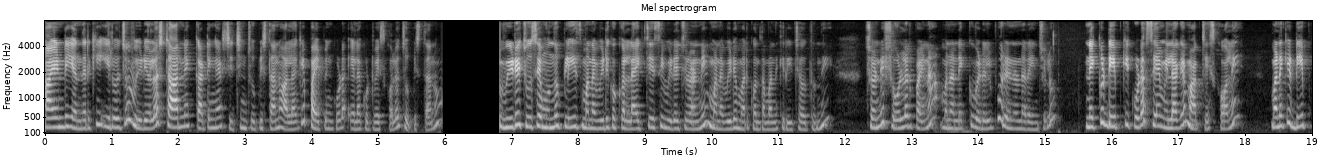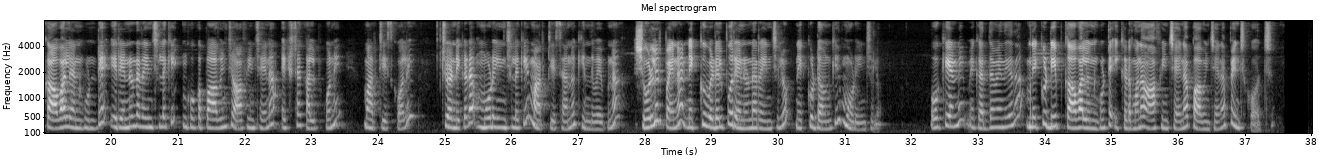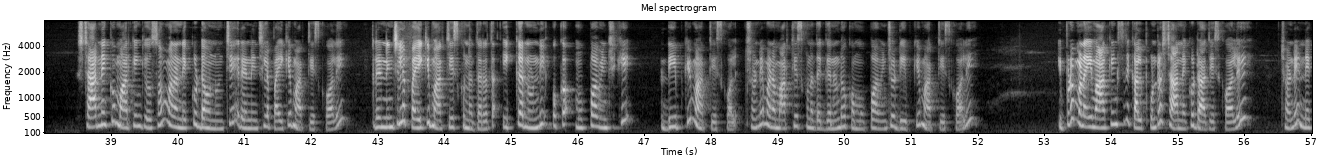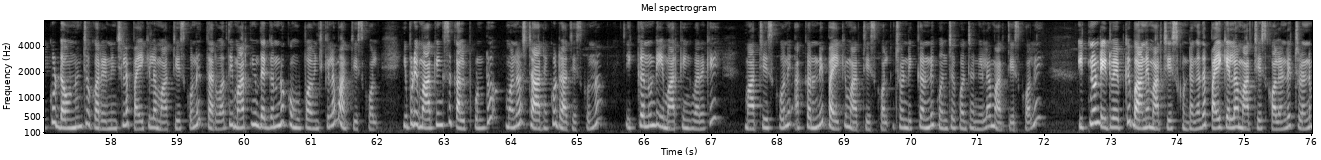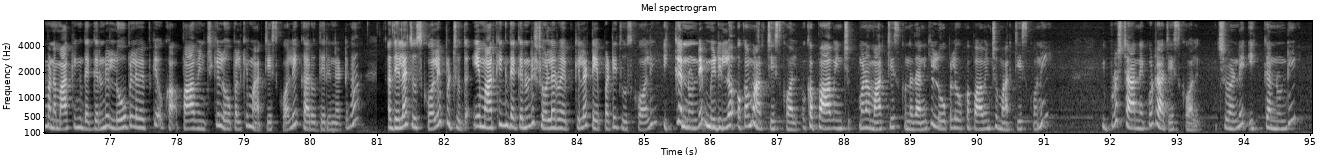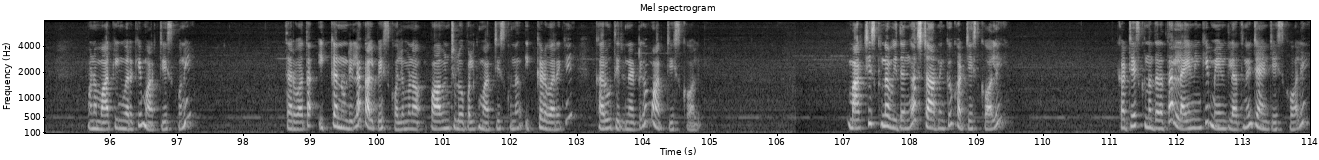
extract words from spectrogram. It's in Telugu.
హాయ్ అండి అందరికీ. ఈరోజు వీడియోలో star neck cutting and stitching చూపిస్తాను. అలాగే పైపింగ్ కూడా ఎలా కుట్టివేసుకోవాలో చూపిస్తాను. వీడియో చూసే ముందు ప్లీజ్ మన వీడియోకి ఒక లైక్ చేసి వీడియో చూడండి. మన వీడియో మరికొంతమందికి రీచ్ అవుతుంది. చూడండి షోల్డర్ పైన మన నెక్ వెడల్పు రెండున్నర ఇంచులు. నెక్ డీప్కి కూడా సేమ్ ఇలాగే మార్క్ చేసుకోవాలి. మనకి డీప్ కావాలి అనుకుంటే ఈ రెండున్నర ఇంచులకి ఇంకొక పావు ఇంచు హాఫ్ ఇంచ్ అయినా ఎక్స్ట్రా కలుపుకొని మార్క్ చేసుకోవాలి. చూడండి ఇక్కడ మూడు ఇంచులకి మార్క్ చేశాను. కింది వైపున షోల్డర్ పైన నెక్కు వెడల్పు రెండున్నర ఇంచులు నెక్కు డౌన్కి మూడు ఇంచులు. ఓకే అండి మీకు అర్థమైంది కదా? నెక్కు డీప్ కావాలనుకుంటే ఇక్కడ మనం హాఫ్ ఇంచ్ అయినా పావు ఇంచ్ అయినా పెంచుకోవచ్చు. స్టార్ నెక్ మార్కింగ్ కోసం మనం నెక్ డౌన్ నుంచి ఇంచుల పైకి మార్క్ చేసుకోవాలి. ఇంచుల పైకి మార్క్ చేసుకున్న తర్వాత ఇక్కడ నుండి ఒక ముప్పావు ఇంచుకి డీప్కి మార్క్ చేసుకోవాలి. చూడండి మనం మార్క్ చేసుకున్న దగ్గర నుండి ఒక ముప్పావు ఇంచు డీప్కి మార్క్ చేసుకోవాలి. ఇప్పుడు మనం ఈ మార్కింగ్స్ని కలుపుకుంటూ స్టార్ నెక్ డ్రా చేసుకోవాలి. చూడండి నెక్ డౌన్ నుంచి ఒక రెండు ఇంచుల పైకిలా మార్క్ చేసుకొని తర్వాత ఈ మార్కింగ్ దగ్గర నుండి ఒక ముప్పై ఇంచుకిలా మార్క్ చేసుకోవాలి. ఇప్పుడు ఈ మార్కింగ్స్ కలుపుకుంటూ మనం స్టార్ నెక్ డ్రా చేసుకుందాం. ఇక్కడ నుండి ఈ మార్కింగ్ వరకు మార్క్ చేసుకొని అక్కడ నుండి పైకి మార్క్ చేసుకోవాలి. చూడండి ఇక్కడ నుండి కొంచెం కొంచెం ఇలా మార్క్ చేసుకోవాలి. ఇటు నుండి ఇటువైపుకి బాగానే మార్క్ చేసుకుంటాం కదా పైకి ఎలా మార్క్ చేసుకోవాలంటే చూడండి మన మార్కింగ్ దగ్గర నుండి లోపల వైపుకి ఒక పావు ఇంచుకి లోపలికి మార్క్ చేసుకోవాలి కరువు తిరిగినట్టుగా అది ఎలా చూసుకోవాలి? ఇప్పుడు చూద్దాం. ఈ మార్కింగ్ దగ్గర నుండి షోల్డర్ వైపుకి ఇలా టేప్ పట్టి చూసుకోవాలి. ఇక్కడ నుండి మిడిల్లో ఒక మార్క్ చేసుకోవాలి. ఒక పావించు మనం మార్క్ చేసుకున్న దానికి లోపల ఒక పావించు మార్క్ చేసుకొని ఇప్పుడు స్టార్ నెక్ డ్రా చేసుకోవాలి. చూడండి ఇక్కడ నుండి మన మార్కింగ్ వరకు మార్క్ చేసుకొని తర్వాత ఇక్కడ నుండి ఇలా కలిపేసుకోవాలి. మన పావించు లోపలికి మార్క్ చేసుకున్న. ఇక్కడ వరకు కరువు తిరిగినట్టుగా మార్క్ చేసుకోవాలి. మార్క్ చేసుకున్న విధంగా స్టార్ నెక్ కట్ చేసుకోవాలి. కట్ చేసుకున్న తర్వాత లైనింగ్కి మెయిన్ క్లాత్ని జాయిన్ చేసుకోవాలి.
